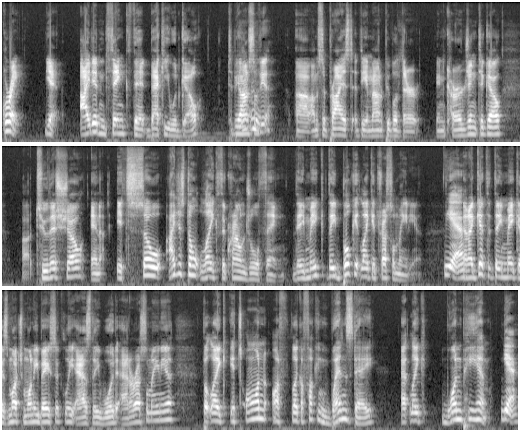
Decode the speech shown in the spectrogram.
Great. Yeah. I didn't think that Becky would go, to be honest with you. Uh, I'm surprised at the amount of people that they're encouraging to go uh, to this show. And it's so. I just don't like the Crown Jewel thing. They make. They book it like it's WrestleMania. Yeah. And I get that they make as much money basically as they would at a WrestleMania, but like it's on a, like a fucking Wednesday at like 1 p.m. yeah.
